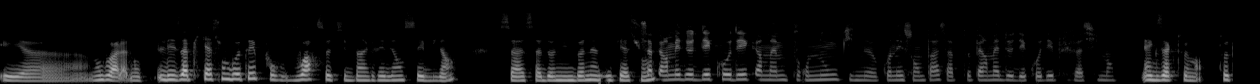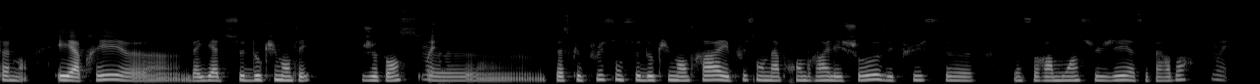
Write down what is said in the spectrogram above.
et heu, donc voilà, donc les applications beauté pour voir ce type d'ingrédients, c'est bien. Ça ça donne une bonne Ça indication. permet de décoder quand même pour nous qui ne connaissons pas, ça peut permettre de décoder plus facilement. Exactement, totalement et après, heu, bah, il y a de se documenter, je pense, Ouais. heu, parce que plus on se documentera et plus on apprendra les choses et plus, on sera moins sujet à se faire avoir. Ouais.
